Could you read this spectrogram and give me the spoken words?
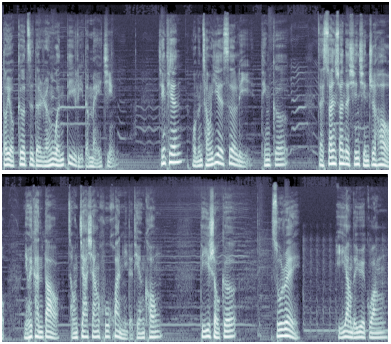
都有各自的人文地理的美景。今天我们从夜色里听歌，在酸酸的心情之后，你会看到从家乡呼唤你的天空。第一首歌，苏芮，一样的月光。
